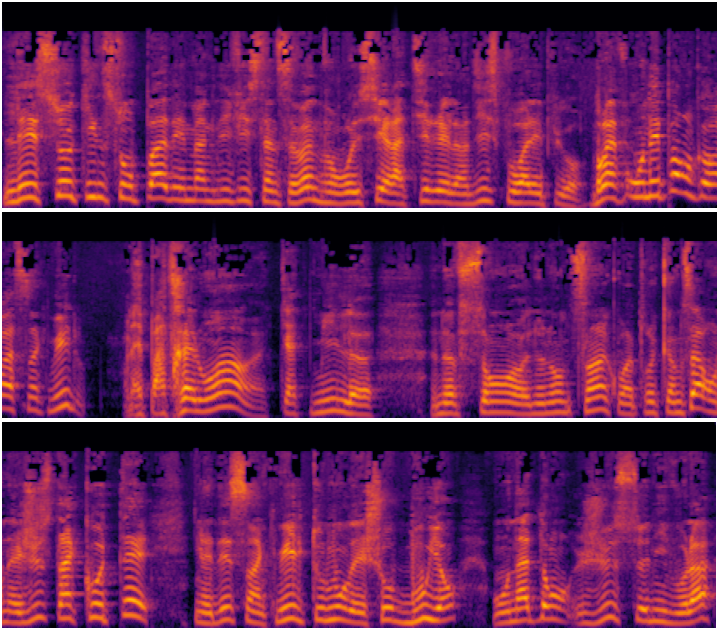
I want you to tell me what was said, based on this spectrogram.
les ceux qui ne sont pas des Magnificent Seven vont réussir à tirer l'indice pour aller plus haut. Bref, on n'est pas encore à 5000. On n'est pas très loin, 4995 ou un truc comme ça. On est juste à côté des 5000. Tout le monde est chaud, bouillant. On attend juste ce niveau-là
